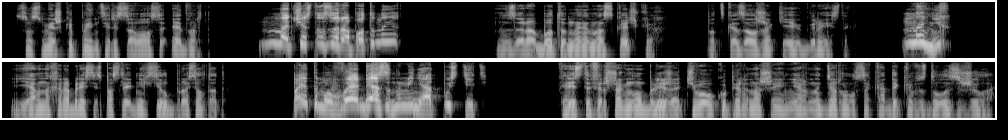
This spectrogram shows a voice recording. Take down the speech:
— с усмешкой поинтересовался Эдвард. «На честно заработанные». «Заработанные на скачках?» — подсказал Жакею Грейсток. «На них!» — явно храбрясь из последних сил бросил тот. «Поэтому вы обязаны меня отпустить!» Кристофер шагнул ближе, отчего у Купера на шее нервно дернулся кадык и вздулась жила.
